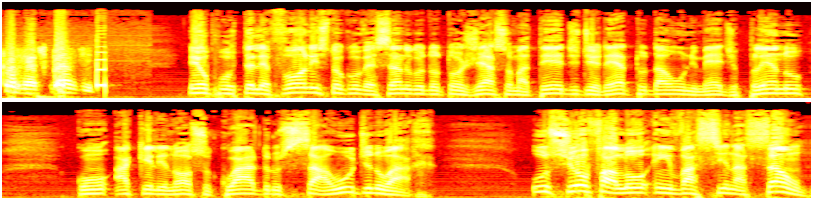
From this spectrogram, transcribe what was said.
para o resto da vida. Eu, por telefone, estou conversando com o Dr. Gerson Matede, direto da Unimed Pleno, com aquele nosso quadro Saúde no Ar. O senhor falou em vacinação.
